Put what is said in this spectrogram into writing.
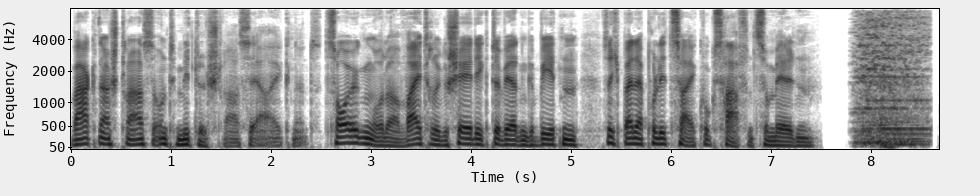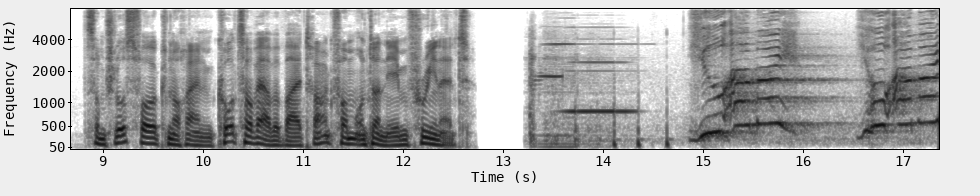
Wagnerstraße und Mittelstraße ereignet. Zeugen oder weitere Geschädigte werden gebeten, sich bei der Polizei Cuxhaven zu melden. Zum Schluss folgt noch ein kurzer Werbebeitrag vom Unternehmen Freenet. You are my, you are my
